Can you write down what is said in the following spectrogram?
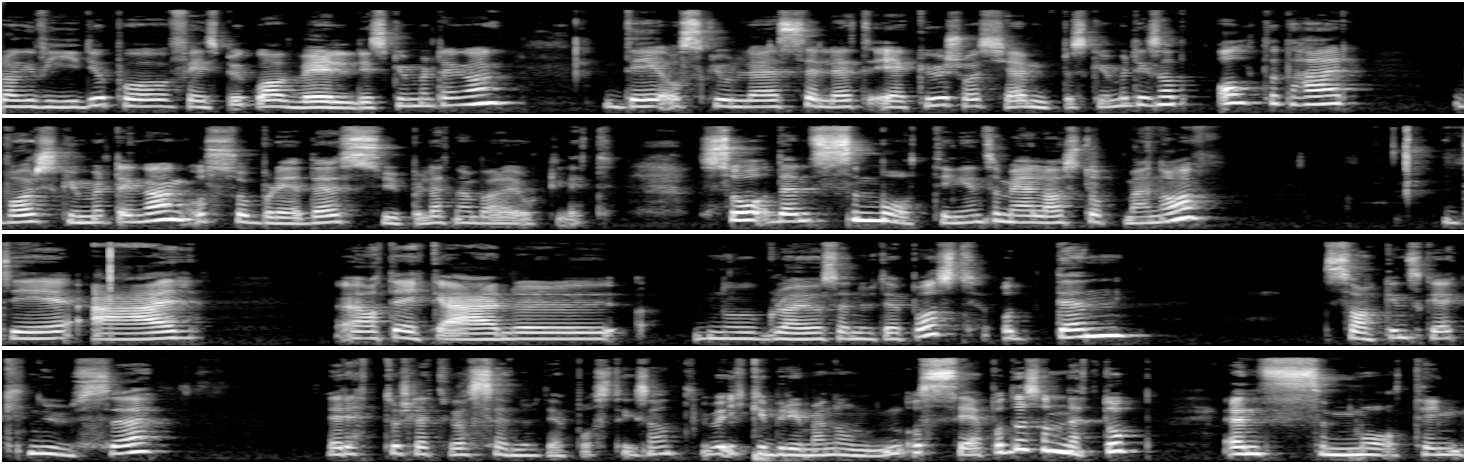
lage video på Facebook var veldig skummelt en gang. Det å skulle selge et e-kurs var kjempeskummelt. Alt dette her var skummelt en gang, og så ble det superlett når jeg bare har gjort det litt. Så den småtingen som jeg lar stoppe meg nå, det er at jeg ikke er noe glad i å sende ut e-post. Og den saken skal jeg knuse rett og slett ved å sende ut e-post. ikke sant? Ved ikke bry meg noe om den, og se på det som nettopp en småting.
